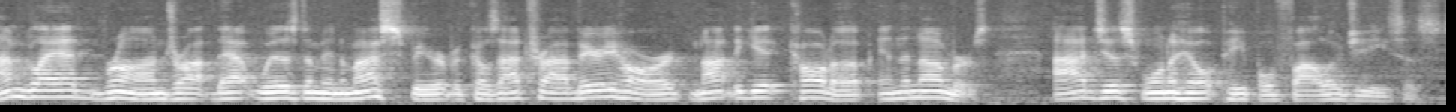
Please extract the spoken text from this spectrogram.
I'm glad Ron dropped that wisdom into my spirit because I try very hard not to get caught up in the numbers. I just want to help people follow Jesus.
